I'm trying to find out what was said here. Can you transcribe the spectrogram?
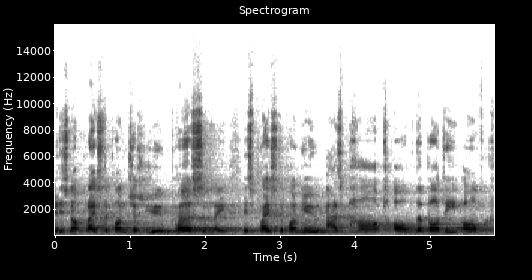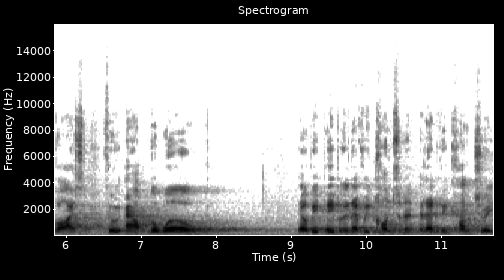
it is not placed upon just you personally, it's placed upon you as part of the body of Christ throughout the world. There will be people in every continent, in every country,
